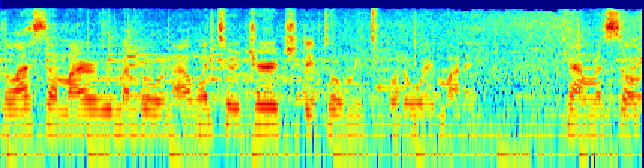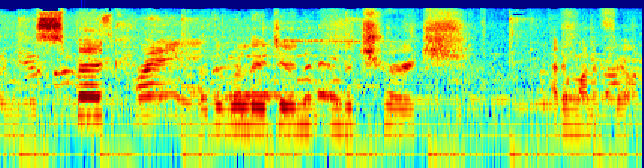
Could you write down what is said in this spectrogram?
the last time I remember when I went to a church, they told me to put away my camera. So in respect of the religion and the church, I don't want to film.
